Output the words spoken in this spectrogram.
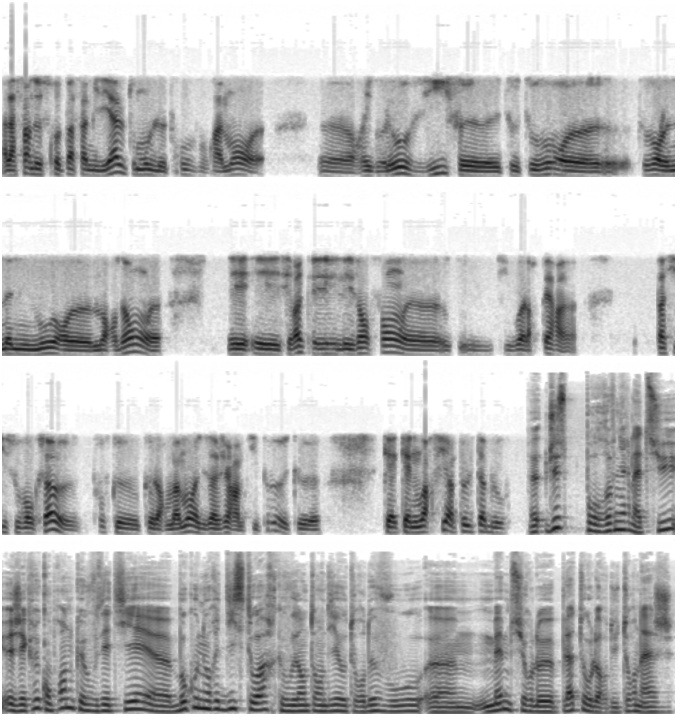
à la fin de ce repas familial, tout le monde le trouve vraiment euh, euh, rigolo, vif, toujours toujours le même humour mordant. Et, et c'est vrai que les, les enfants euh, qui, qui, voient leur père euh, pas si souvent que ça, euh, trouvent que, que, leur maman exagère un petit peu et que qu'elle noircit un peu le tableau. Euh, juste pour revenir là-dessus, j'ai cru comprendre que vous étiez euh, beaucoup nourri d'histoires que vous entendiez autour de vous, euh, même sur le plateau lors du tournage.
